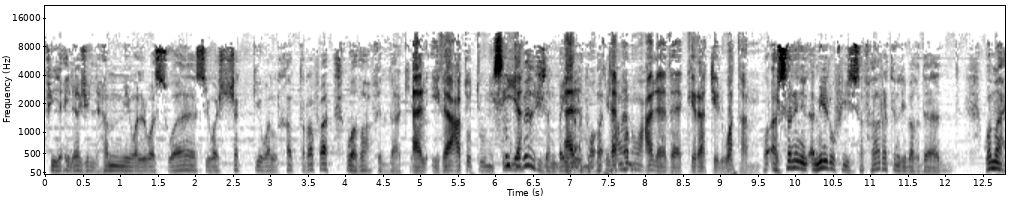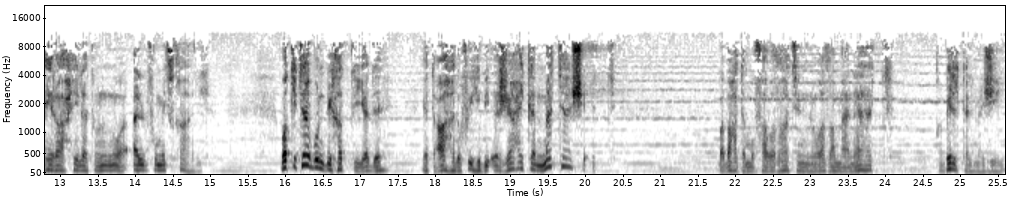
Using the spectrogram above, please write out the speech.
في علاج الهم والوسواس والشك والخطرفة وضعف الذاكرة. الإذاعة التونسية كنت بارزا بين المؤتمن على ذاكرة الوطن. وأرسلني الأمير في سفارة لبغداد ومعي راحلة وألف مثقال. وكتاب بخط يده يتعهد فيه بإرجاعك متى شئت. وبعد مفاوضات وضمانات قبلت المجيء.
